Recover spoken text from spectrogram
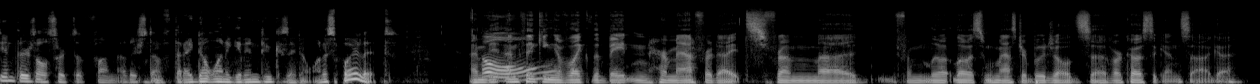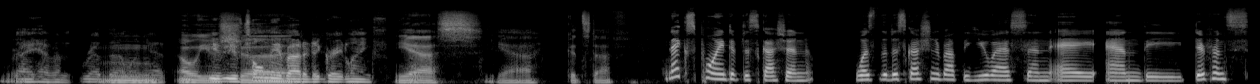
and there's all sorts of fun other stuff that I don't want to get into because I don't want to spoil it. I'm I'm thinking of like the Betan hermaphrodites from uh, from Lo- Lois McMaster Bujold's uh, Vorkosigan saga. where- I haven't read that one Mm. yet. Oh, you you've, you've told me about it at great length. yes, yeah, good stuff. Next point of discussion was the discussion about the US and A and the difference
